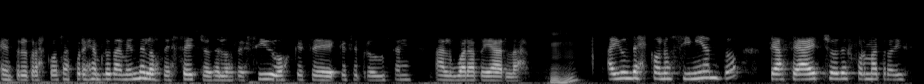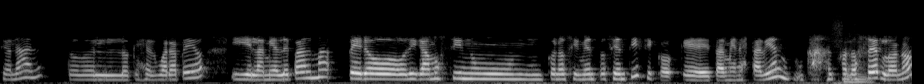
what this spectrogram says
entre otras cosas, por ejemplo, también de los desechos, de los residuos que se, que se producen al guarapearlas. Hay un desconocimiento, o sea, se ha hecho de forma tradicional todo lo que es el guarapeo y la miel de palma, pero digamos sin un conocimiento científico, que también está bien conocerlo, ¿no?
